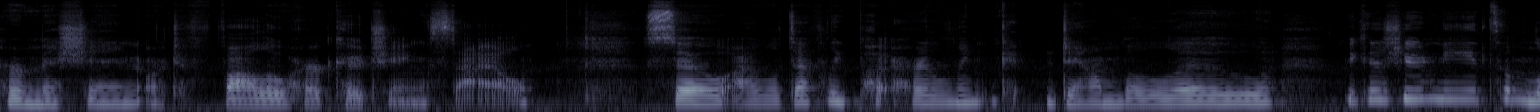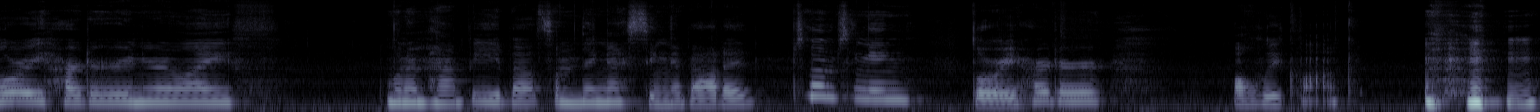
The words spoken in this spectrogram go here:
her mission or to follow her coaching style. So I will definitely put her link down below because you need some Lori Harder in your life when I'm happy about something, I sing about it. So I'm singing Lori Harder all week long.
